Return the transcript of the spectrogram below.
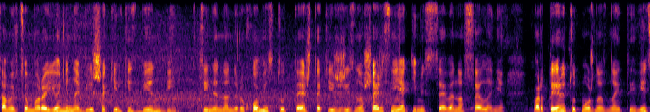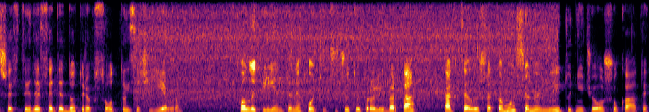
Саме в цьому районі найбільша кількість B&B. Ціни на нерухомість тут теж такі ж різношерстні, як і місцеве населення. Квартири тут можна знайти від 60 до 300 тисяч євро. Коли клієнти не хочуть чути про ліберта, так це лише тому, що не вміють тут нічого шукати.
